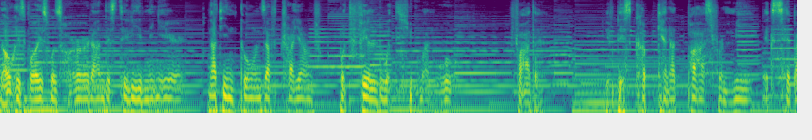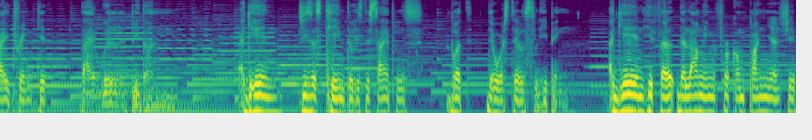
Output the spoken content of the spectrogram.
Now his voice was heard on the still evening air, not in tones of triumph, but filled with human woe. Father, if this cup cannot pass from me except I drink it, thy will be done. Again, Jesus came to his disciples, but they were still sleeping. Again, he felt the longing for companionship,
